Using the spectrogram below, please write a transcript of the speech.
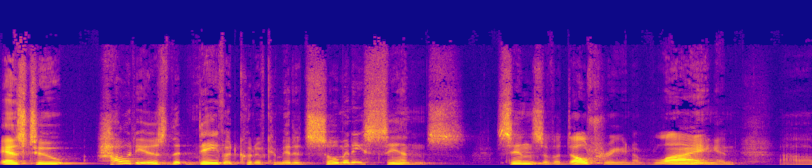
as to how it is that David could have committed so many sins sins of adultery and of lying and uh,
